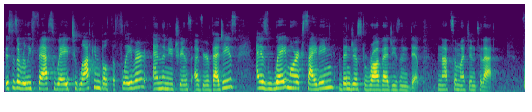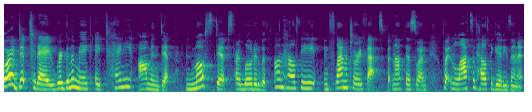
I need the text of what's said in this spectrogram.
This is a really fast way to lock in both the flavor and the nutrients of your veggies and is way more exciting than just raw veggies and dip. Not so much into that. For our dip today, we're gonna make a tangy almond dip. And most dips are loaded with unhealthy, inflammatory fats, but not this one, putting lots of healthy goodies in it.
